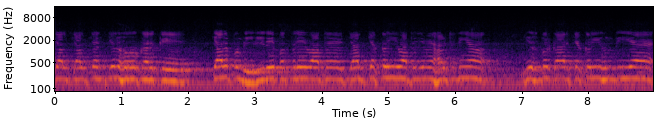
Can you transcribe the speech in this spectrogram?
ਚੱਲ ਚੱਲ ਚੰਚਲ ਹੋ ਕਰਕੇ ਚੱਲ ਭੰਬੀਰੀ ਦੇ ਪੱਤਰੇ ਵੱਟ ਚੱਲ ਚੱਕਲੀ ਵੱਟ ਜਿਵੇਂ ਹਲਟਦੀਆਂ ਜਿਸ ਪ੍ਰਕਾਰ ਚੱਕਲੀ ਹੁੰਦੀ ਹੈ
